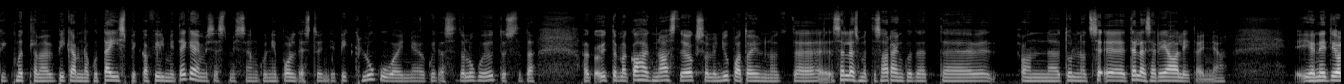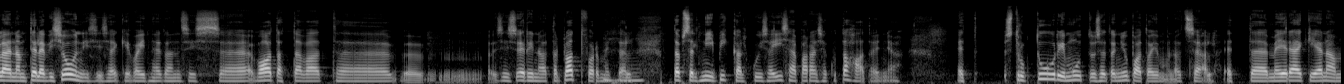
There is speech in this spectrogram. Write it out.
kõik mõtleme pigem nagu täispika filmi tegemisest, mis on kuni poolteist tundi pikk lugu, on ju, kuidas seda lugu jutustada. aga ütleme, kahekümne aasta jooksul on juba toimunud äh, selles mõttes arengud, et äh, on tulnud teleseriaalid, on ju ja need ei ole enam televisioonis isegi, vaid need on siis äh, vaadatavad äh, siis erinevatel platvormidel mm -hmm. täpselt nii pikalt, kui sa ise parasjagu tahad, on ju. et struktuuri muutused on juba toimunud seal, et äh, me ei räägi enam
